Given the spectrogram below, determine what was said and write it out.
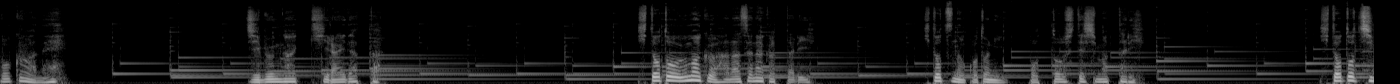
僕はね自分が嫌いだった。人とうまく話せなかったり一つのことに没頭してしまったり人と違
